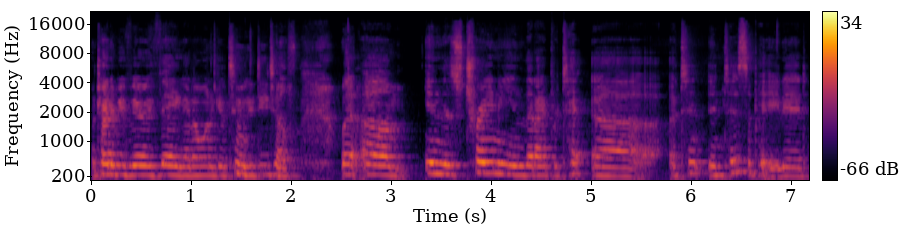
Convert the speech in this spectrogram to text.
I'm trying to be very vague. I don't want to give too many details. But um, in this training that I prote- uh, anticipated,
